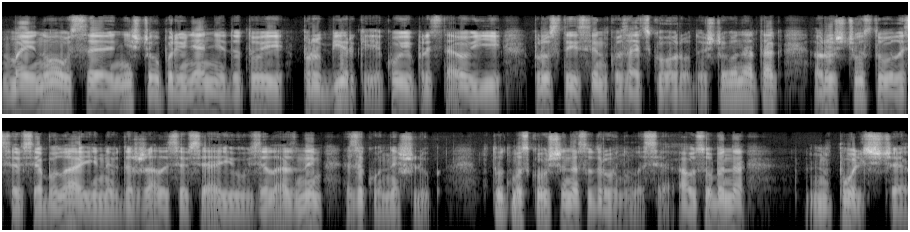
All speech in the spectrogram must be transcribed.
майно, усе ніщо в порівнянні до тої пробірки, якою представив їй простий син козацького роду, що вона так розчувствувалася вся була і не вдержалася вся, і взяла з ним законний шлюб. Тут Московщина содрогнулася, а особливо Польща,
